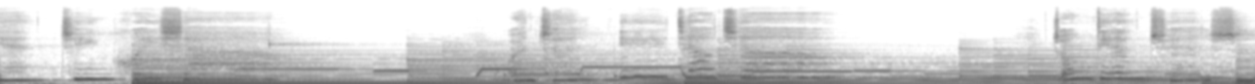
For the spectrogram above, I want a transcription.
眼睛会笑弯成一条桥终点却是。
